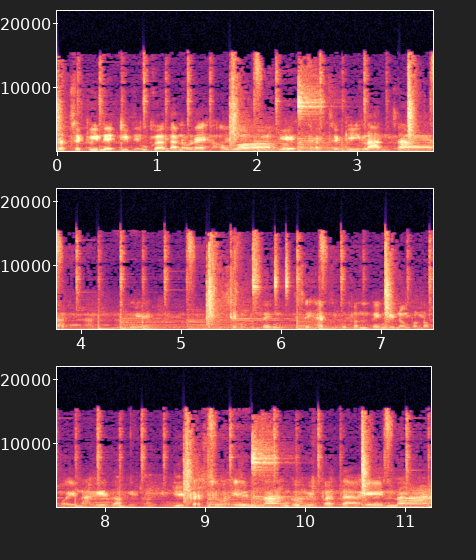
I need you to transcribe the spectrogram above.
rezekine dibukakan oleh Allah nggih. Rezeki lancar nggih. Sing penting sehat itu penting di nopo-nopo enak gitu nggih kerja enak nggo ibadah enak.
